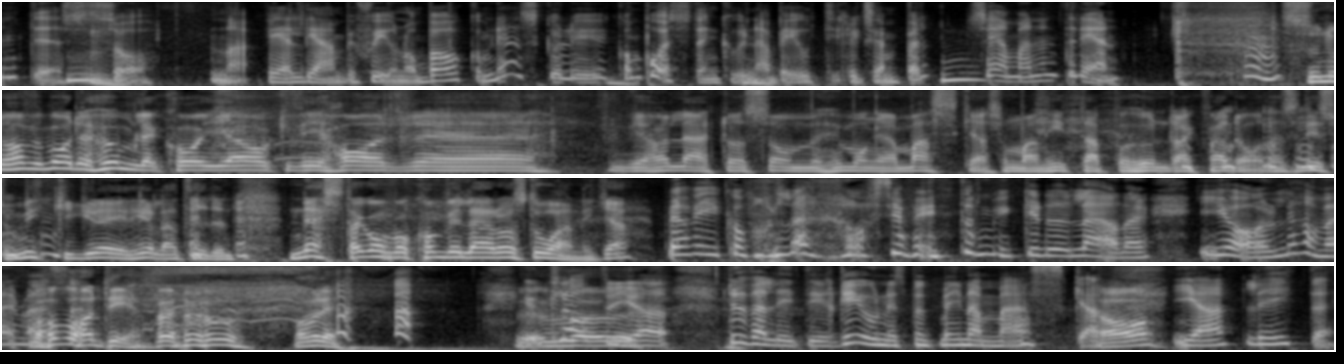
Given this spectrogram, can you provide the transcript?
inte mm. så väldiga ambitioner. Bakom den skulle ju komposten kunna bo till exempel. Mm. Ser man inte den. Mm. Så nu har vi både humlekoja och vi har eh vi har lärt oss om hur många maskar som man hittar på 100 kvadrat. Alltså det är så mycket grejer hela tiden. Nästa gång, vad kommer vi lära oss då Annika? Ja, vi kommer att lära oss, jag vet inte hur mycket du lär dig. Jag lär mig en massa. Vad var det för... Vad var det? Jo, klart du gör. Du var lite ironisk mot mina maskar. Ja. ja, lite.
